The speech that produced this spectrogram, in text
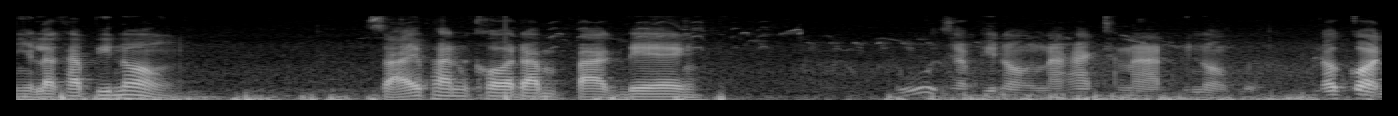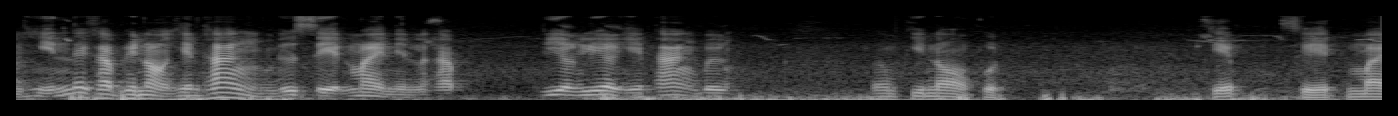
นี่แหละครับพี่น้อง สายพันธุ์คอดำปากแดงโอ้ยครับพี่น้องนะฮะขนาดพี่น้องเบิ่งแล้วก่อนหินเลยครับพี่น้องเห็นทั้งหรือเศษไม้นี่แหละครับ เรียงเรียงเห็นทั้งเบิ่งเบิ่งพี่น้องพุ่นเก็บเศษไม้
